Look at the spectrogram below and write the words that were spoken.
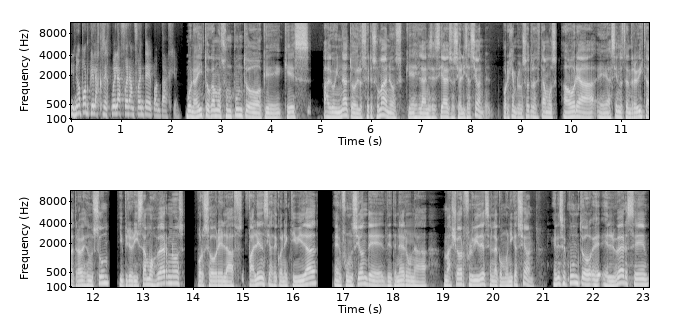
y no porque las escuelas fueran fuente de contagio. Bueno, ahí tocamos un punto que, es algo innato de los seres humanos, que es la necesidad de socialización. Por ejemplo, nosotros estamos ahora eh, haciendo esta entrevista a través de un Zoom y priorizamos vernos por sobre las falencias de conectividad en función de tener una mayor fluidez en la comunicación. En ese punto, eh, el verse,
